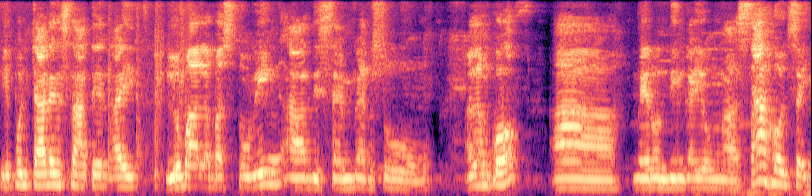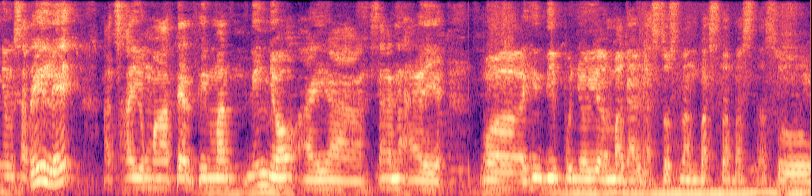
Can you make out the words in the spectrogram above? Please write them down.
ipon challenge natin ay lumalabas tuwing ah, December. So alam ko ah meron din kayong ah, sahod sa inyong sarili at saka yung mga 13 month ninyo ay ah, sana ay ah, hindi po nyo yan magagastos ng basta-basta. So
